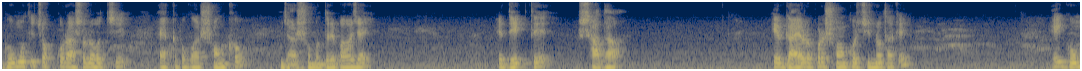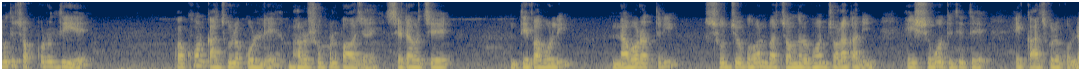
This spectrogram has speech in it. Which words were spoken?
গৌমতী চক্র আসলে হচ্ছে এক প্রকার শঙ্খ, যার সমুদ্রে পাওয়া যায়। এ দেখতে সাদা। এর গায়ের ওপরে শঙ্খ চিহ্ন থাকে। এই গোমতী চক্র দিয়ে কখন কাজগুলো করলে ভালো সুফল পাওয়া যায়, সেটা হচ্ছে দীপাবলি, নবরাত্রি, সূর্যগ্রহণ বা চন্দ্রগ্রহণ চলাকালীন এই শুভ তিথিতে এই কাজগুলো করলে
